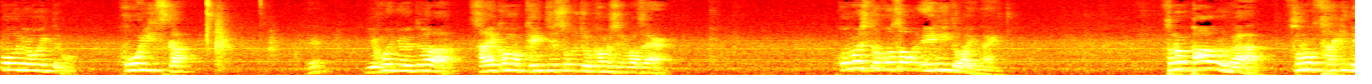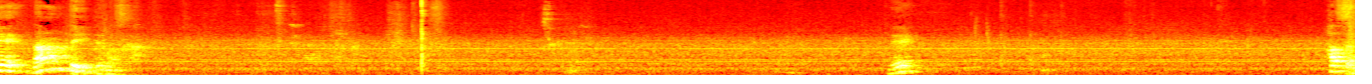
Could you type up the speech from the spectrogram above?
法においても法律家、日本においては最高の検事総長かもしれません。この人こそエリートはいない。そのパウロがその先で何て言ってますか？ね8節。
